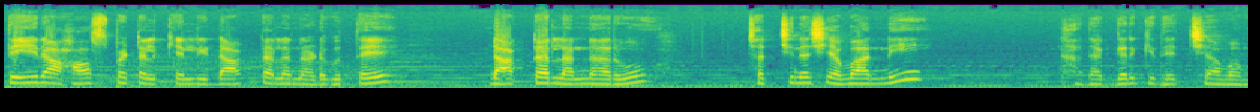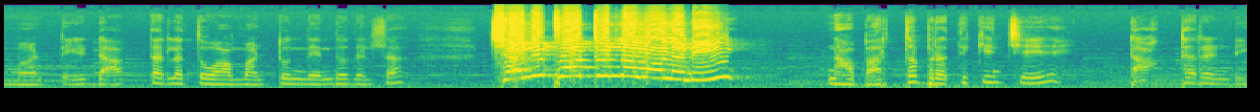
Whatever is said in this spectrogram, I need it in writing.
తీరా హాస్పిటల్కి వెళ్ళి డాక్టర్లను అడిగితే డాక్టర్లు అన్నారు చచ్చిన శవాన్ని నా దగ్గరికి తెచ్చావమ్మా అంటే డాక్టర్లతో ఆమె అంటుంది ఏందో తెలుసా? చనిపోతున్న వాళ్ళని నా భర్త బ్రతికించే డాక్టర్ అండి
